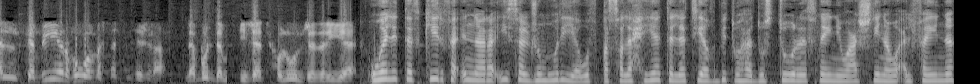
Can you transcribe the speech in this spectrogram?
الكبير هو مسألة الهجرة لابد من إيجاد حلول جذرية. وللتذكير فإن رئيس الجمهورية وفق الصلاحيات التي يضبطها دستور 22 و2000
